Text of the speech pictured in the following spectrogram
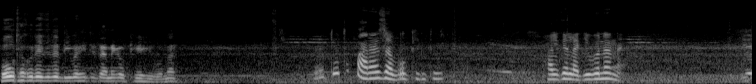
সৰু থাকোঁতে যেতিয়া দিবা সেইটো তেনেকৈ উঠি আহিব না? এইটোতো পাৰা যাব কিন্তু ভালকৈ লাগিব নে নাই? কিয়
